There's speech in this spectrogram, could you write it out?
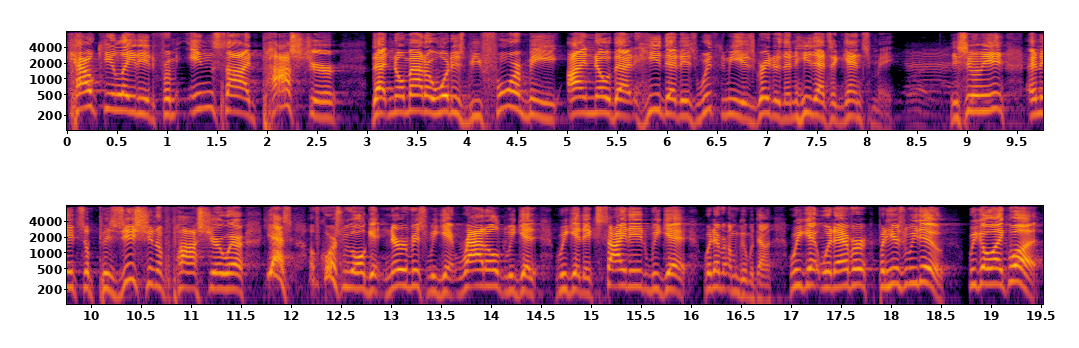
Calculated from inside posture that no matter what is before me, I know that he that is with me is greater than he that's against me. You see what I mean? And it's a position of posture where, yes, of course, we all get nervous, we get rattled, we get we get excited, we get whatever. I'm good with that. We get whatever, but here's what we do: we go like what?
